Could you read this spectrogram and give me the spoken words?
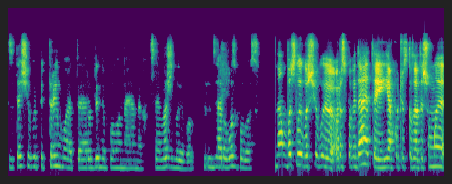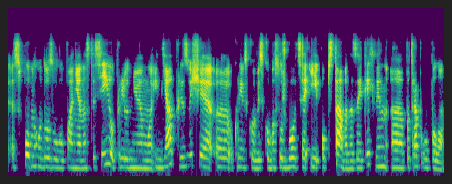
за те, що ви підтримуєте родини полонених. Це важливо за розголос. Нам важливо, що ви розповідаєте. і Я хочу сказати, що ми з повного дозволу пані Анастасії оприлюднюємо ім'я, прізвище е, українського військовослужбовця і обставини, за яких він е, потрапив у полон.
